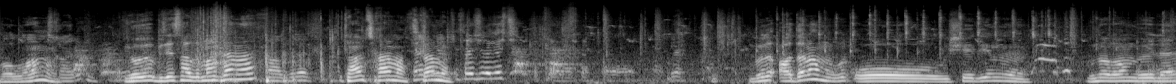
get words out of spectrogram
Vallahi mı? Çıkarır mı? Yo yo bize saldırmaz değil mi? Kaldırır. Tamam çıkarma çıkarma. Sen, sen şöyle geç. Böyle Adana mı bu? Oo bir şey diyeyim mi? Bu ne lan böyle?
